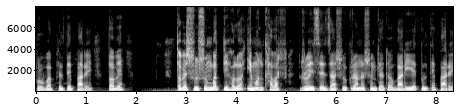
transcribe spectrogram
প্রভাব ফেলতে পারে। তবে তবে সুসংবাদটি হলো, এমন খাবার রয়েছে যা শুক্রাণুর সংখ্যাকেও বাড়িয়ে তুলতে পারে।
